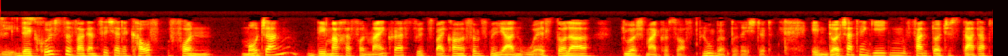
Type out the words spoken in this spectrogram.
Deals. Der größte war ganz sicher der Kauf von Mojang, dem Macher von Minecraft, für 2,5 Milliarden US-Dollar durch Microsoft, Bloomberg berichtet. In Deutschland hingegen fand deutsche Startups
